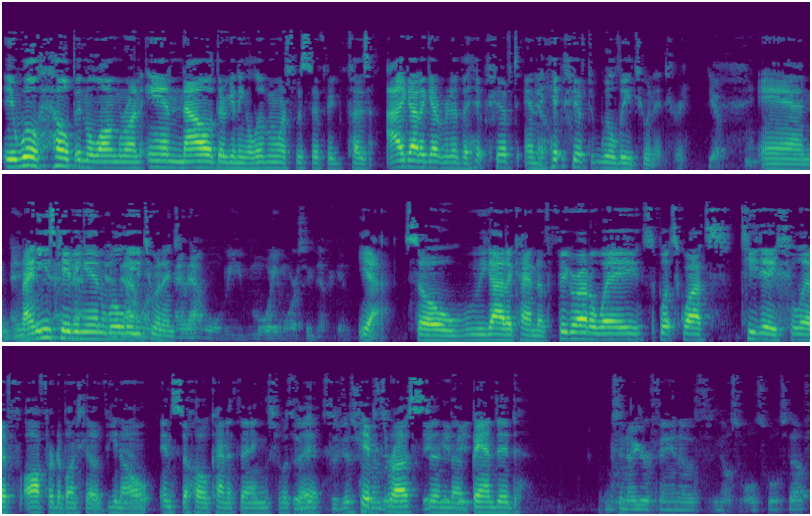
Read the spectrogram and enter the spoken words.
it will help in the long run. And now they're getting a little bit more specific because I got to get rid of the hip shift, and Yep. the hip shift will lead to an injury. Yep. And, And- my knees and caving that- in will lead to an injury. And that will be way more significant. Yeah. So we got to kind of figure out a way. Split squats. TJ Schliff offered a bunch of you know insta ho kind of things with So, the so just hip remember, thrust and the banded. Because I know you're a fan of you know some old school stuff.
